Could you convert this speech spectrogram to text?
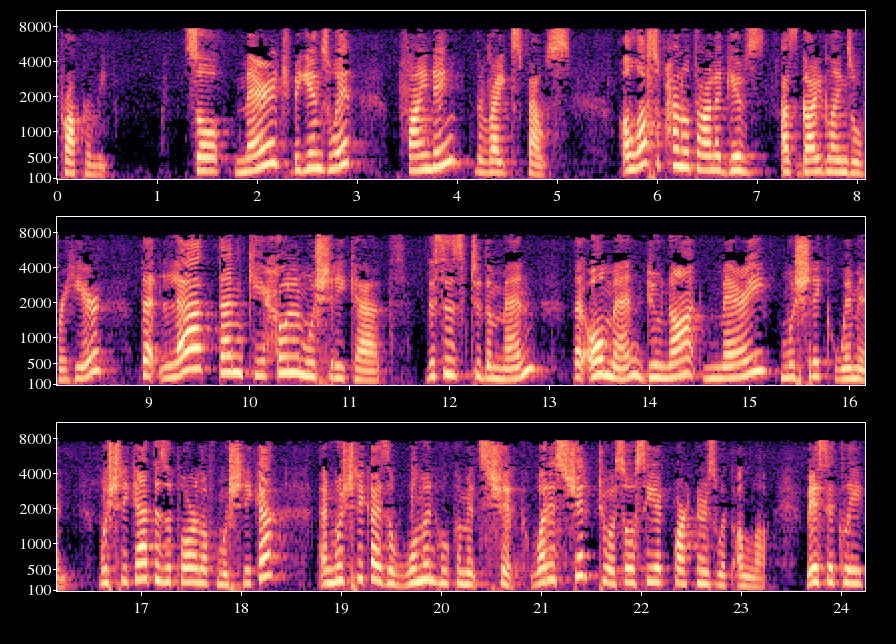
properly. So marriage begins with finding the right spouse. Allah subhanahu wa ta'ala gives us guidelines over here that la tankihul mushrikat. This is to the men that all men do not marry mushrik women. Mushrikat is a plural of mushrika, and mushrika is a woman who commits shirk. What is shirk? To associate partners with Allah. Basically,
